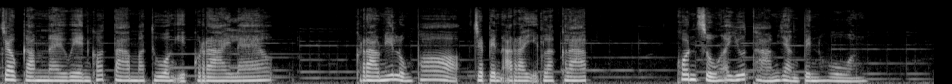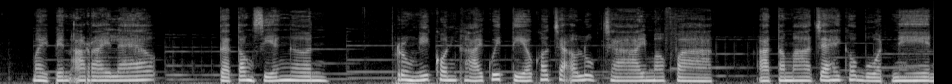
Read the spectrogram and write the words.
เจ้ากรรมนายเวรเขาตามมาทวงอีกรายแล้ว คราวนี้หลวงพ่อจะเป็นอะไรอีกล่ะครับ คนสูงอายุถามอย่างเป็นห่วง ไม่เป็นอะไรแล้ว แต่ต้องเสียเงิน พรุ่งนี้คนขายก๋วยเตี๋ยวเขาจะเอาลูกชายมาฝาก อาตมาจะให้เขาบวชเนน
